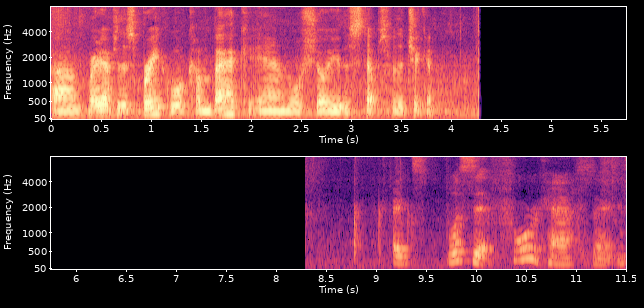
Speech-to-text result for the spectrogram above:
Um, right after this break, we'll come back and we'll show you the steps for the chicken. Explicit forecasting.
